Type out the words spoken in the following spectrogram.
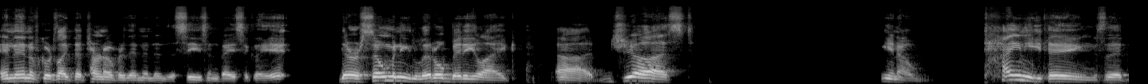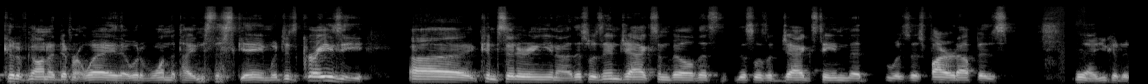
and then of course like the turnover then into the season basically. It, there are so many little bitty like uh just you know tiny things that could have gone a different way that would have won the titans this game which is crazy uh considering you know this was in jacksonville. This this was a jags team that was as fired up as you know you could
